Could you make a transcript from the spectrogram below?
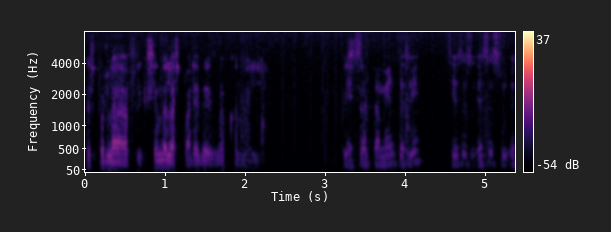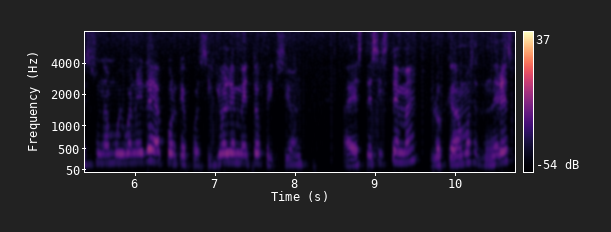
Pues por la fricción de las paredes, ¿no? Con el pistón. Exactamente, sí. Sí, esa es, esa es- esa es una muy buena idea porque pues si yo le meto fricción a este sistema, lo que vamos a tener es,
